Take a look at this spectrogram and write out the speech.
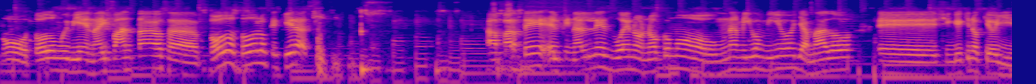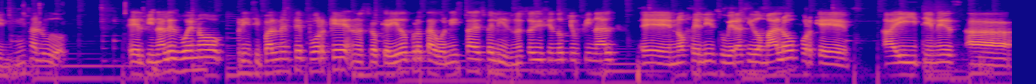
no, todo muy bien. Hay Fanta, o sea, todo, todo lo que quieras. Aparte, el final es bueno, no como un amigo mío llamado eh, Shingeki no Kyojin. Un saludo. El final es bueno principalmente porque nuestro querido protagonista es feliz. No estoy diciendo que un final eh, no feliz hubiera sido malo porque ahí tienes a...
